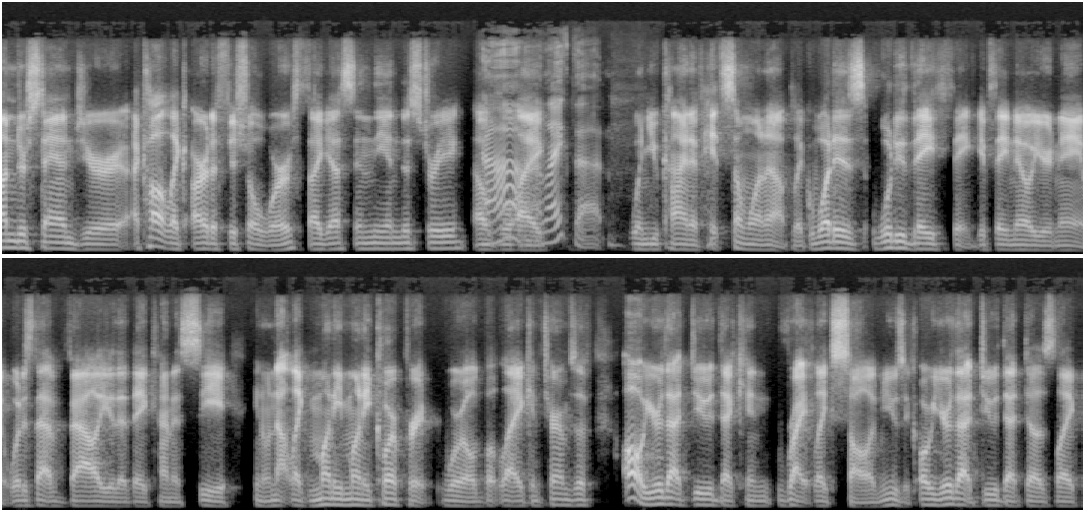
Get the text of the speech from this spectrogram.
understand your i call it like artificial worth i guess in the industry of Ah, like I like that. when you kind of hit someone up like what is what do they think if they know your name? What is that value that they kind of see? You know not like money money corporate world but like in terms of oh you're that dude that can write like solid music. Or you're that dude that does like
